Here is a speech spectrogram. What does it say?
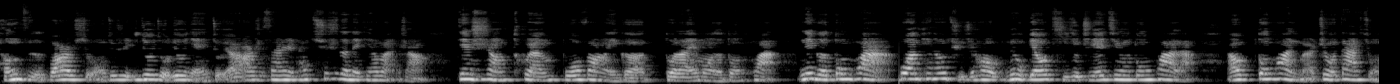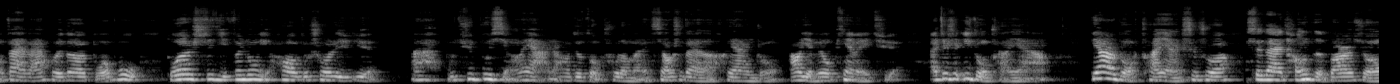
藤子不二雄，就是一九九六年九月二十三日他去世的那天晚上，电视上突然播放了一个哆啦 A 梦的动画。那个动画播完片头曲之后，没有标题就直接进入动画了。然后动画里面只有大雄在来回的踱步，踱了十几分钟以后，就说了一句：“啊，不去不行了呀。”然后就走出了门，消失在了黑暗中。然后也没有片尾曲。哎，这是一种传言啊。第二种传言是说，是在藤子不二雄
